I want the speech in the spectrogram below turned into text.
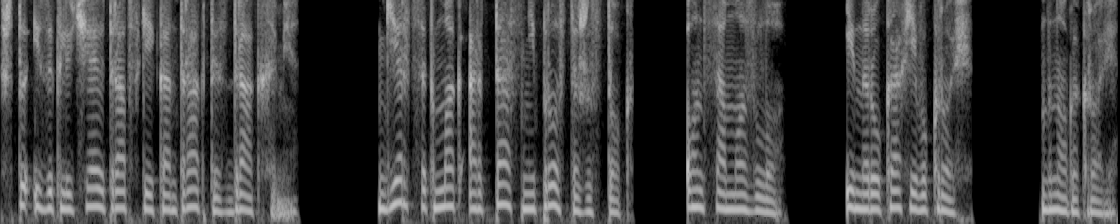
что и заключают рабские контракты с дракхами. Герцог Мак Артас не просто жесток, он само зло. И на руках его кровь. Много крови.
